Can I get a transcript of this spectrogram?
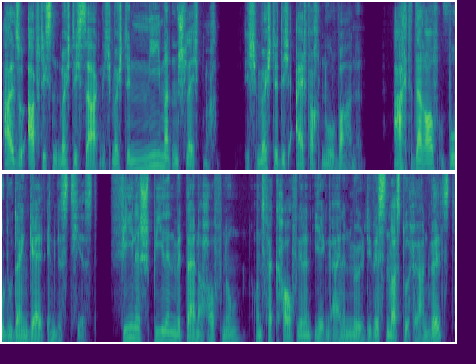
Also abschließend möchte ich sagen, ich möchte niemanden schlecht machen. Ich möchte dich einfach nur warnen. Achte darauf, wo du dein Geld investierst. Viele spielen mit deiner Hoffnung und verkaufen dir dann irgendeinen Müll. Die wissen, was du hören willst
